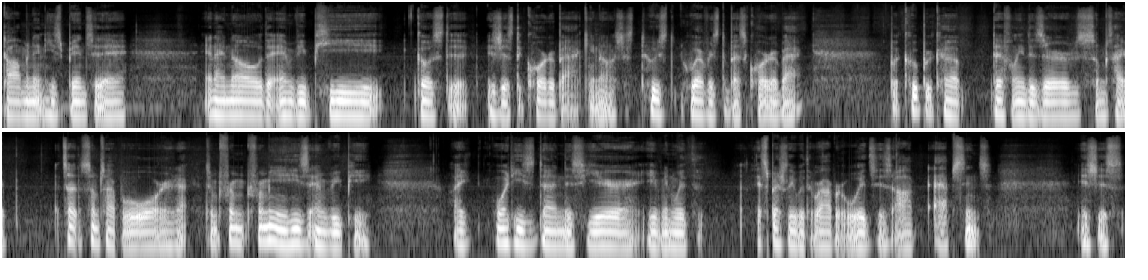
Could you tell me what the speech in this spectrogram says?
dominant he's been today. And I know the MVP goes to is just the quarterback, you know, it's just who's whoever's the best quarterback. But Cooper Kupp definitely deserves some type some type of award. For for me, he's MVP. Like what he's done this year, even with especially with Robert Woods' absence, is just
